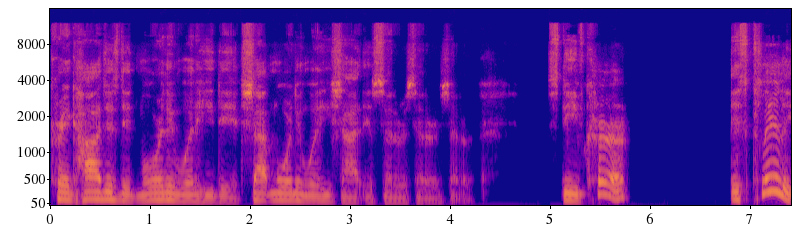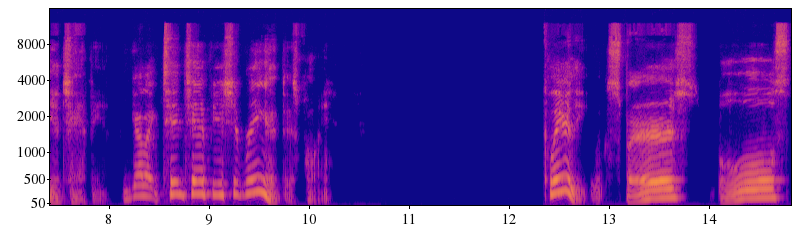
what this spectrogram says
Craig Hodges did more than what he did, shot more than what he shot, et cetera, et cetera, et cetera. Steve Kerr is clearly a champion. He got like 10 championship rings at this point. Clearly, Spurs, Bulls,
